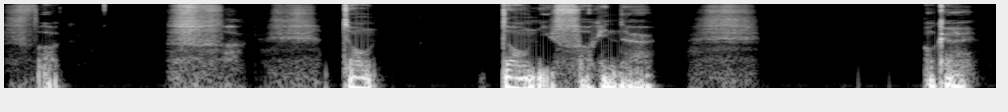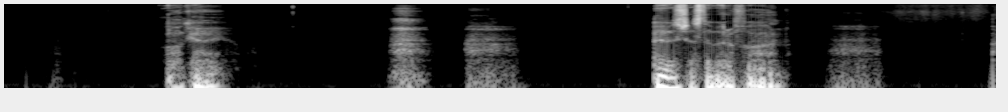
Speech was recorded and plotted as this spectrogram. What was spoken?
Fuck. Fuck. Don't. Don't you fucking dare. Okay. Okay. It was just a bit of fun. I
